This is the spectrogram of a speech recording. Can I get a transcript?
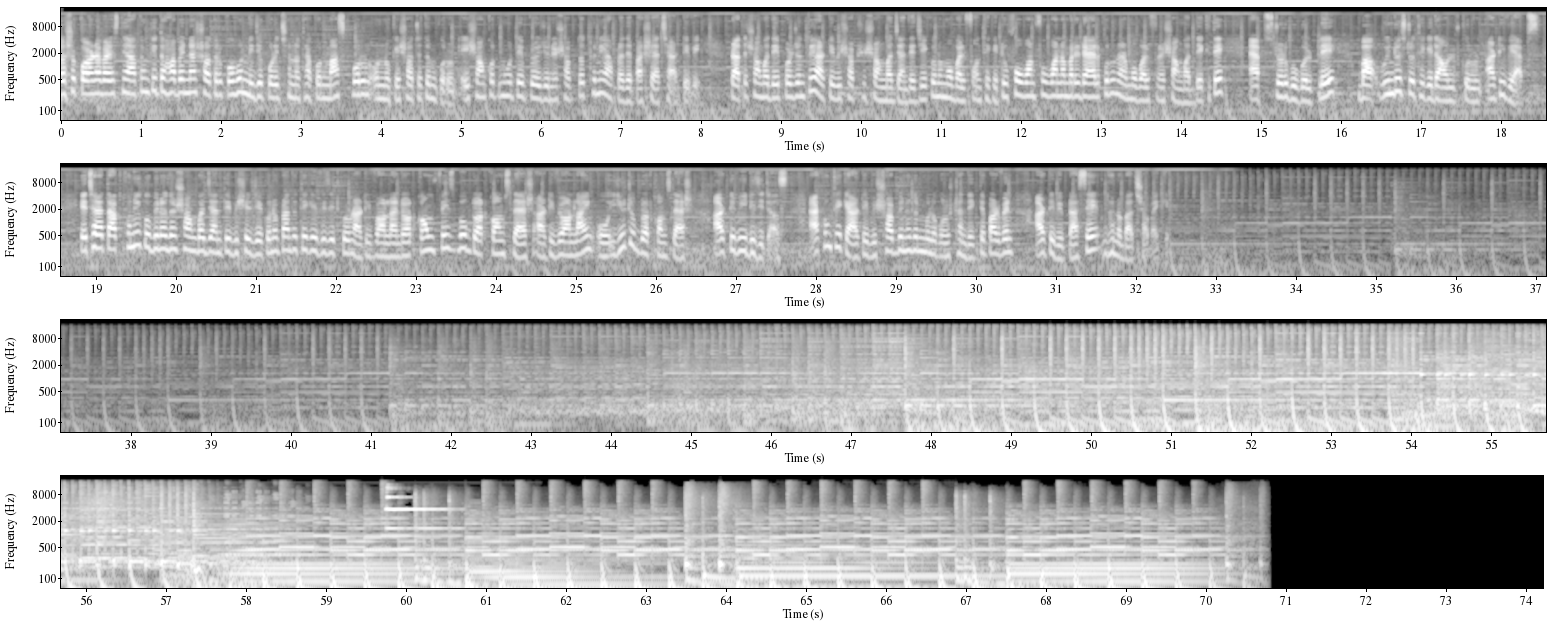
দর্শক করোনা ভাইরাস নিয়ে আতঙ্কিত হবেন না, সতর্ক হন, নিজে পরিচ্ছন্ন থাকুন, মাস্ক পরুন, অন্যকে সচেতন করুন। এই সংকট মুহূর্তে প্রয়োজনীয় সব তথ্য নিয়ে আপনাদের পাশে আছে আর টিভি রাতের সংবাদ এই পর্যন্তই। আর টিভি সবশেষ সংবাদ জানতে যে কোনো মোবাইল ফোন থেকে two four one four one নাম্বারে ডায়াল করুন আর মোবাইল ফোনের সংবাদ দেখতে অ্যাপ স্টোর গুগল প্লে বা উইন্ডো স্টোর থেকে ডাউনলোড করুন আর টিভি অ্যাপস এছাড়া তাৎক্ষণিক ও বিনোদন সংবাদ জানতে বিশ্বের যে কোনো প্রান্ত থেকে ভিজিট করুন RTV online dot com Facebook dot com slash RTV online ও YouTube dot com slash RTV digitals এখন থেকে আরটিভির সব বিনোদনমূলক অনুষ্ঠান দেখতে পারবেন আরটিভি প্লাসে ধন্যবাদ সবাইকে।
